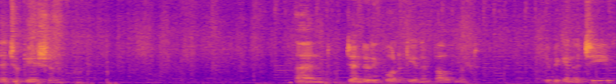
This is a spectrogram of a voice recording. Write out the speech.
education and gender equality and empowerment, if we can achieve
